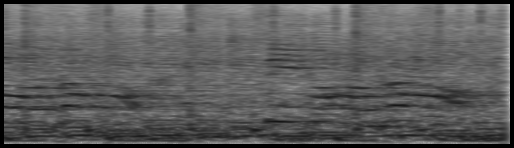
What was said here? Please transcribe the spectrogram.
more rock, be more rock.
